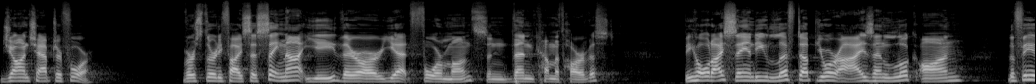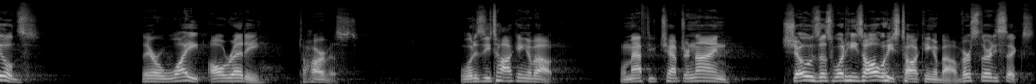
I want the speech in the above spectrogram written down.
John chapter 4. Verse 35 says, Say not ye, there are yet four months, and then cometh harvest. Behold, I say unto you, lift up your eyes and look on the fields. They are white already to harvest. What is he talking about? Well, Matthew chapter 9 shows us what he's always talking about. Verse 36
